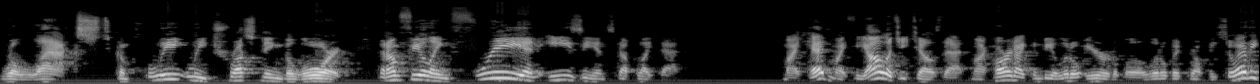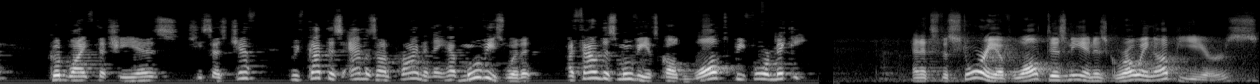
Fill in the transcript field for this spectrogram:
relaxed, completely trusting the Lord, that I'm feeling free and easy and stuff like that. My head, my theology tells that. My heart, I can be a little irritable, a little bit grumpy. So Evie, good wife that she is, she says, Jeff, we've got this Amazon Prime and they have movies with it. I found this movie. It's called Walt Before Mickey. And it's the story of Walt Disney and his growing up years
